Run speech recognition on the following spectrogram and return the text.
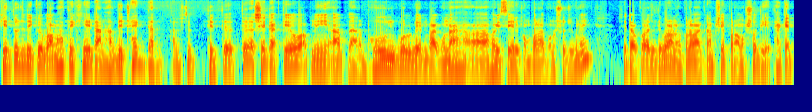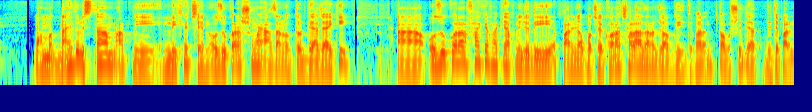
কিন্তু যদি কেউ বাম হাতে খেয়ে ডান হাত দিয়ে ঠেক দেন তাহলে সেটাকেও আপনি আপনার ভুল বলবেন বা আহ, হয়েছে এরকম বলার কোনো সুযোগ নেই। সেটাও করা যেতে পারে অনেক একরাম সেই পরামর্শ দিয়ে থাকেন। মোহাম্মদ নাহিদুল ইসলাম, আপনি লিখেছেন, অজু করার সময় আজান উত্তর দেওয়া যায় কি? অজু করার ফাঁকে ফাঁকে আপনি যদি পানি অপচয় করা ছাড়া আজানের জবাব দিতে পারেন, তো অবশ্যই দিতে পারেন।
